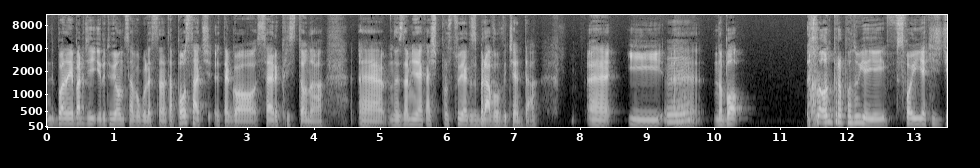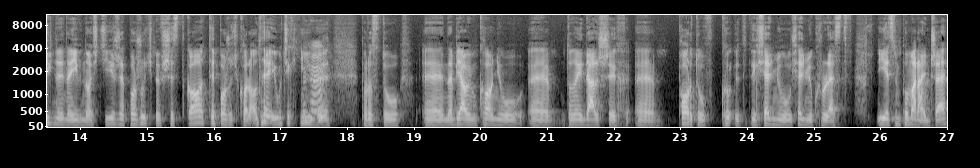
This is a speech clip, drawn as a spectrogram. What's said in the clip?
była najbardziej irytująca w ogóle scena. Ta postać tego Sir Kristona e, no jest dla mnie jakaś po prostu jak z brawo wycięta. E, I e, mhm. no bo on proponuje jej w swojej jakiejś dziwnej naiwności, że porzućmy wszystko, ty porzuć koronę i ucieknijmy mhm. po prostu e, na białym koniu e, do najdalszych e, portów tych siedmiu, siedmiu królestw i jedzmy pomarańcze,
